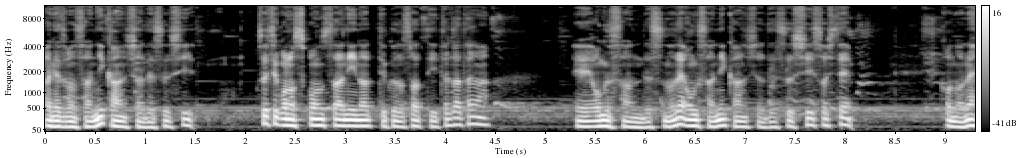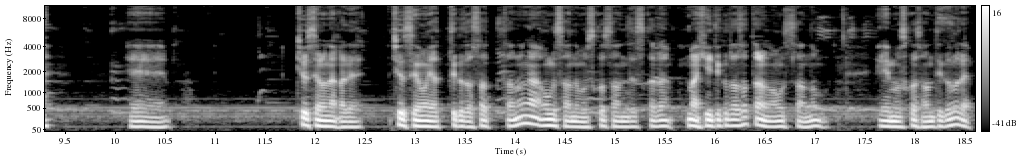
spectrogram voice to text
上妻さんに感謝ですしそしてこのスポンサーになってくださっていた方が、えー、オグさんですのでオグさんに感謝ですしそしてこのね、えー、抽選の中で抽選をやってくださったのが小口さんの息子さんですから、まあ、弾いてくださったのが小口さんの、え、息子さんということで、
